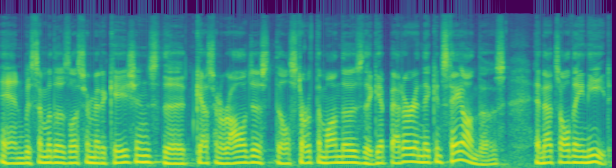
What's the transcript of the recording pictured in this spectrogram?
And with some of those lesser medications, the gastroenterologist, they'll start them on those, they get better, and they can stay on those. And that's all they need.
